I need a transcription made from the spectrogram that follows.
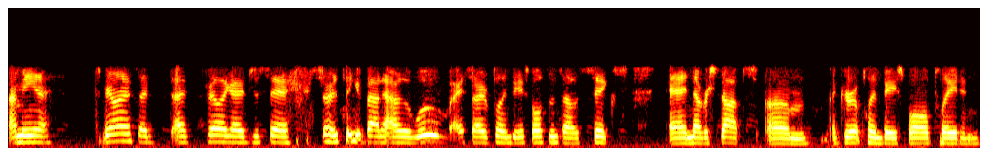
I mean, to be honest, I I feel like I just say I started thinking about it out of the womb. I started playing baseball since I was six, and never stopped. Um, I grew up playing baseball, played in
